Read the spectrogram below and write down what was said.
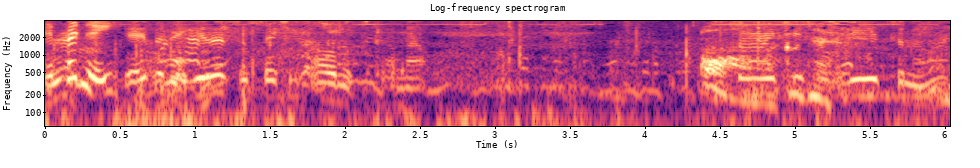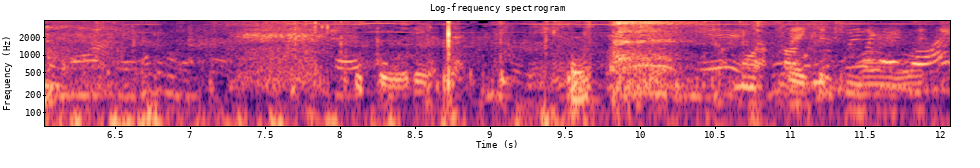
Ebony. Ebony, yeah, that's the second time it's come up. Oh, Sorry, she's not here tonight. The border. Might take it tomorrow, actually.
